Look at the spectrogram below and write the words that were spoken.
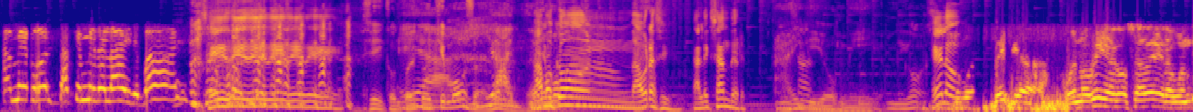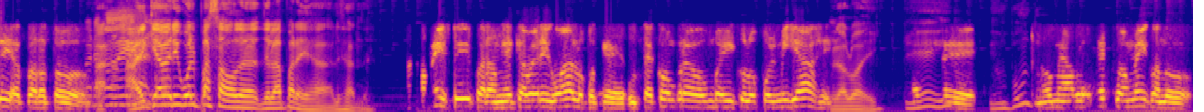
Dame voy, sáquenme del aire, bye. Sí, sí, sí, sí, sí, sí. Sí, con todo esto chimosa. Vamos con. Ahora sí, Alexander. Ay, Dios mío. Hello. Buenos días, gozadera. Buen día para todos. Ah, Hay que averiguar el pasado de, de la pareja, Alexander. A mí sí, para mí hay que averiguarlo porque usted compra un vehículo por millaje. Míralo ahí. Eh, no me hable de esto a mí cuando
